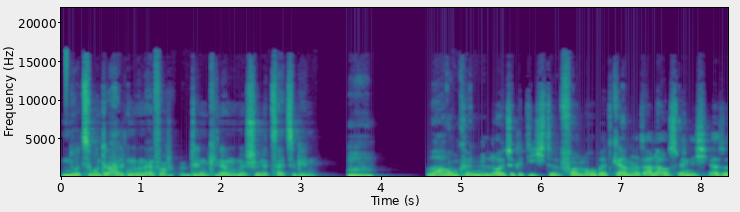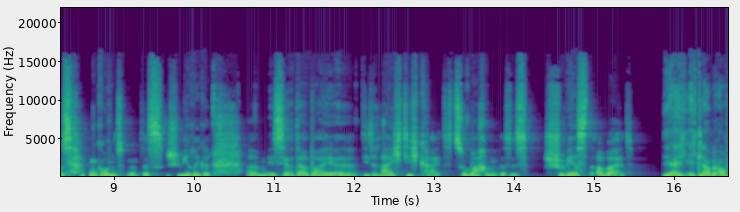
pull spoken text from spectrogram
nur zu unterhalten und einfach den Kindern eine schöne Zeit zu geben. Mhm. Warum können Leute Gedichte von Robert Gernhardt alle auswendig? Also es hat einen Grund. Und das Schwierige ähm, ist ja dabei, äh, diese Leichtigkeit zu machen. Das ist Schwerstarbeit. Ja, ich, ich glaube auch,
